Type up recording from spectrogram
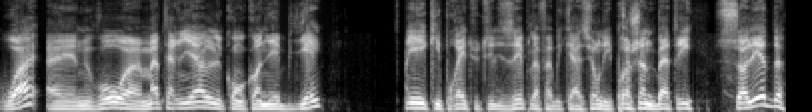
Ouais, un nouveau euh, matériel qu'on connaît bien et qui pourrait être utilisé pour la fabrication des prochaines batteries solides.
